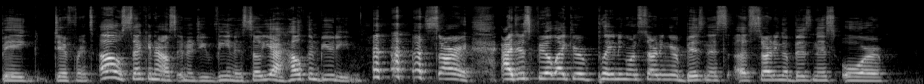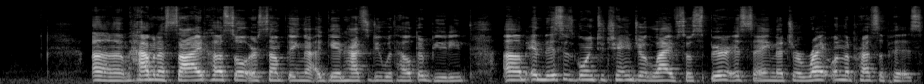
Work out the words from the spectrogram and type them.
big difference. Oh, second house energy, Venus. So yeah, health and beauty. Sorry. I just feel like you're planning on starting your business, uh, starting a business or um, having a side hustle or something that again has to do with health or beauty. Um, and this is going to change your life. So spirit is saying that you're right on the precipice.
